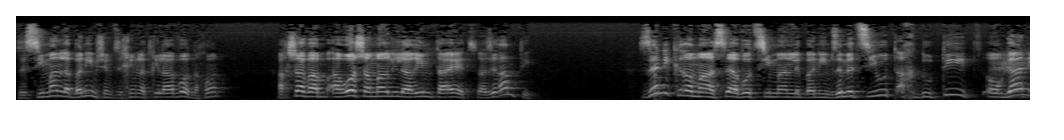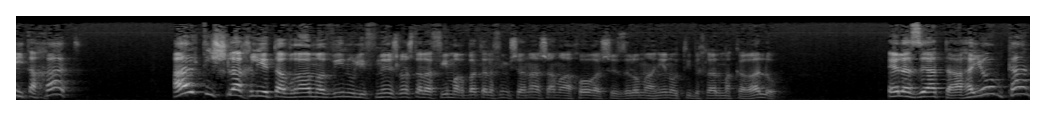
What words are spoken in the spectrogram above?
זה סימן לבנים שהם צריכים להתחיל לעבוד, נכון? עכשיו הראש אמר לי להרים את העץ, אז הרמתי. זה נקרא מעשה אבות סימן לבנים, זה מציאות אחדותית, אורגנית, אחת. אל תשלח לי את אברהם אבינו לפני שלושת אלפים, ארבעת אלפים שנה שם אחורה, שזה לא מעניין אותי בכלל מה קרה לו. אלא זה אתה היום, כאן.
